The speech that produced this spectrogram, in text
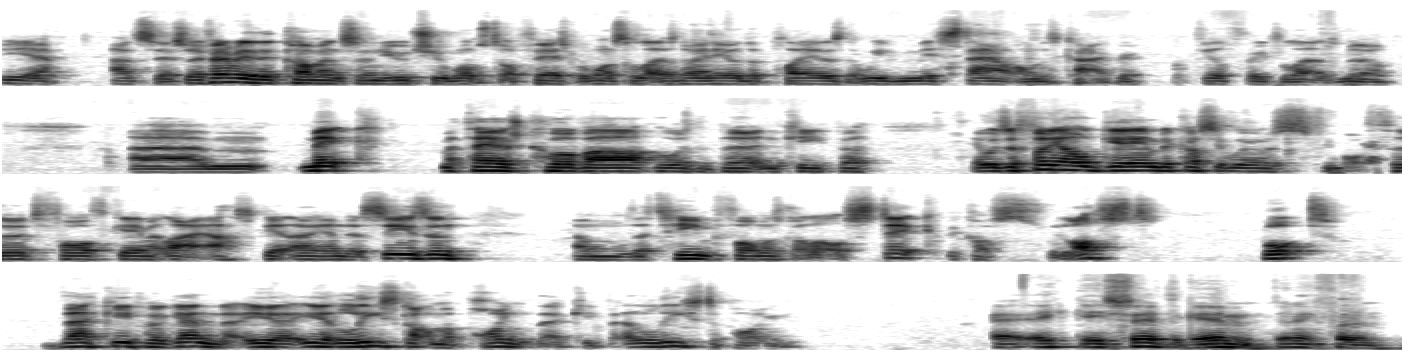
Yeah, I'd say so. If anybody in the comments on YouTube wants to, or Facebook wants to let us know any other players that we've missed out on this category, feel free to let us know. Um, Mick, Mateusz Kovar, who was the Burton keeper. It was a funny old game because it was what, third, fourth game at like Ascot at the end of the season, and the team performance got a little stick because we lost. But their keeper again, he, he at least got him a point. Their keeper, at least a point. He, he saved the game, didn't he, for him?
